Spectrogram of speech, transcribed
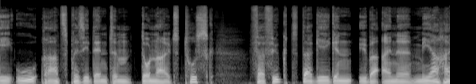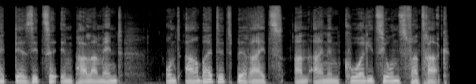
EU-Ratspräsidenten Donald Tusk verfügt dagegen über eine Mehrheit der Sitze im Parlament und arbeitet bereits an einem Koalitionsvertrag.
